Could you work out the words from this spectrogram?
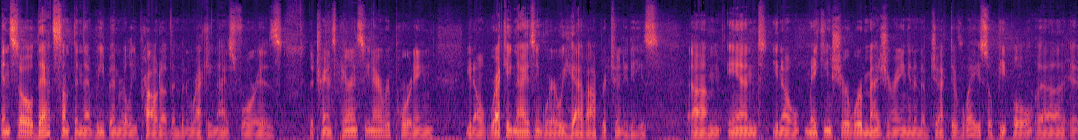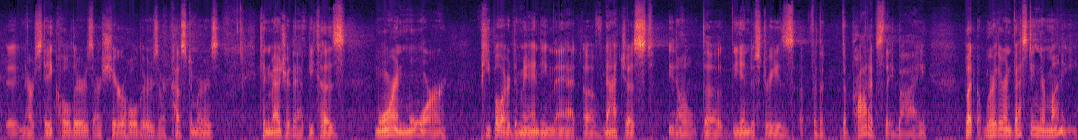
And so that's something that we've been really proud of and been recognized for is the transparency in our reporting, you know, recognizing where we have opportunities, um, and you know making sure we're measuring in an objective way so people uh, and our stakeholders our shareholders our customers can measure that because more and more people are demanding that of not just you know the the industries for the the products they buy, but where they're investing their money.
